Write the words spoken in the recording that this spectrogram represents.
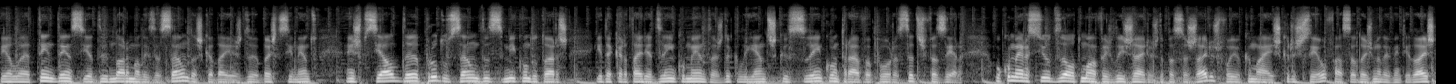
pela tendência de normalização das cadeias cadeias de abastecimento, em especial da produção de semicondutores e da carteira de encomendas de clientes que se encontrava por satisfazer. O comércio de automóveis ligeiros de passageiros foi o que mais cresceu face a 2022,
